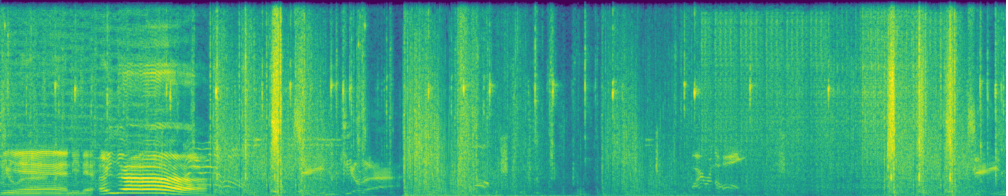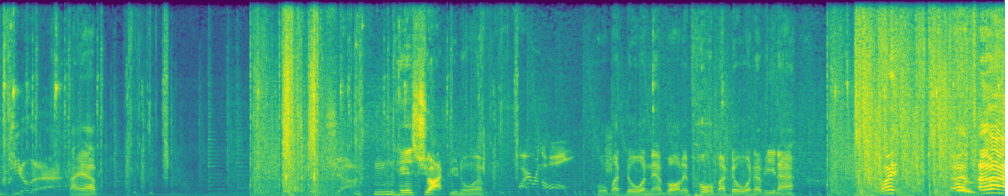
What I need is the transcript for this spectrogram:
เนี่ยนี่เนี่ยเอ้ย ไปครับเฮดช็อตอยู่โน้ครับโหมาโดนนะบอกเลยโผมาโดนนะพี่นะ เฮ้ย เออ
